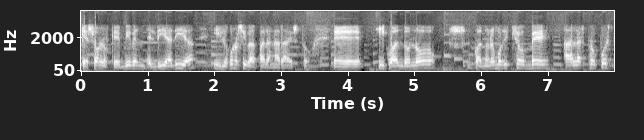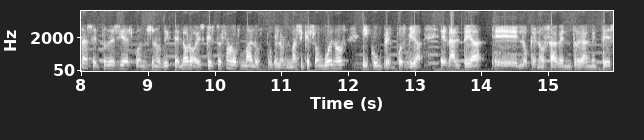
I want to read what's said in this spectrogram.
que son los que viven el día a día y luego no sirva para nada esto. Eh, y cuando no, cuando no hemos dicho B a las propuestas, entonces es cuando se nos dice, no, no, es que estos son los malos, porque los demás sí que son buenos y cumplen. Pues mira, en Altea eh, lo que no saben realmente es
